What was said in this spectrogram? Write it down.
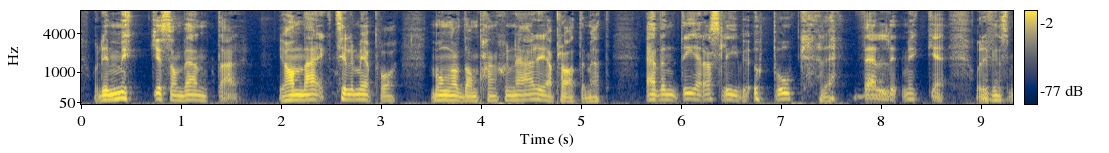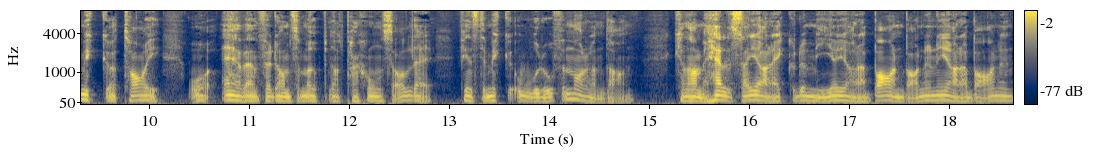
Och det är mycket som väntar. Jag har märkt till och med på många av de pensionärer jag pratar med att även deras liv är uppbokade väldigt mycket. Och det finns mycket att ta i. Och även för de som har uppnått pensionsålder finns det mycket oro för morgondagen. kan ha med hälsa att göra, ekonomi att göra, barnbarnen att göra, barnen.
